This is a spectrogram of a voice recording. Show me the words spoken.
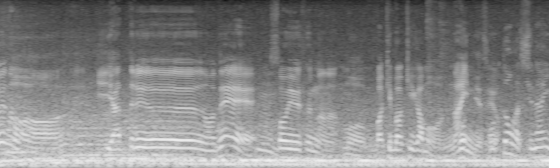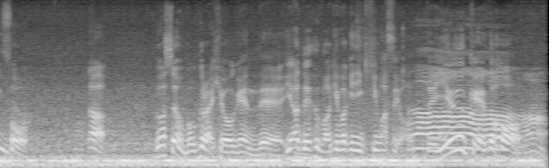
ういうのをやってるので、うん。そういうふうなもうバキバキがもうないんですよ。音がしないんだ。そう。だからどうしても僕ら表現で「いやデフバキバキに聞きますよ」って言うけどあ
